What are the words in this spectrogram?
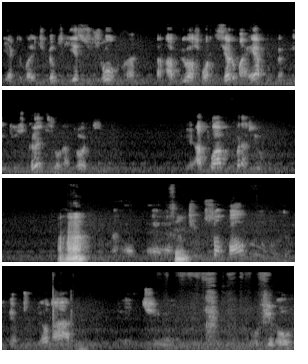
E aquilo, digamos que esse jogo né, abriu as portas. Era uma época em que os grandes jogadores eh, atuavam no Brasil. aham, sim, Tinha o São Paulo, eu me lembro, tinha o Leonardo, eh, tinha o virou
